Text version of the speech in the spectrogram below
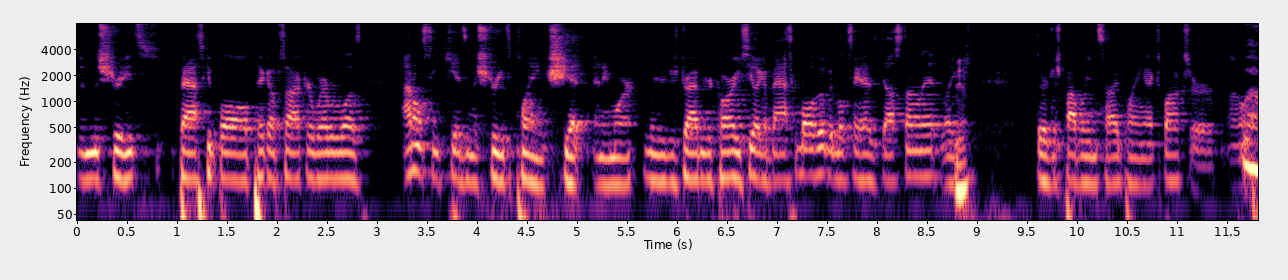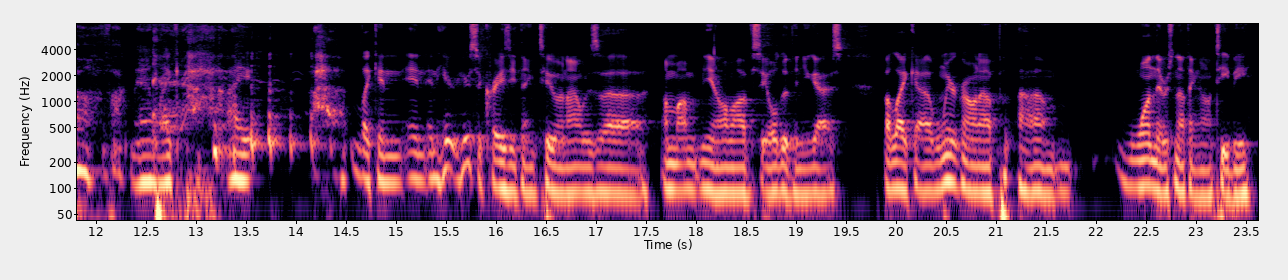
the in the streets, basketball, pickup soccer, wherever it was. I don't see kids in the streets playing shit anymore. When you're just driving your car, you see like a basketball hoop. It looks like it has dust on it. Like they're just probably inside playing Xbox or I don't know. Well, fuck, man. Like I, like, and and, and here, here's the crazy thing too. And I was, uh, I'm, I'm, you know, I'm obviously older than you guys, but like uh, when we were growing up, um, one there was nothing on TV.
